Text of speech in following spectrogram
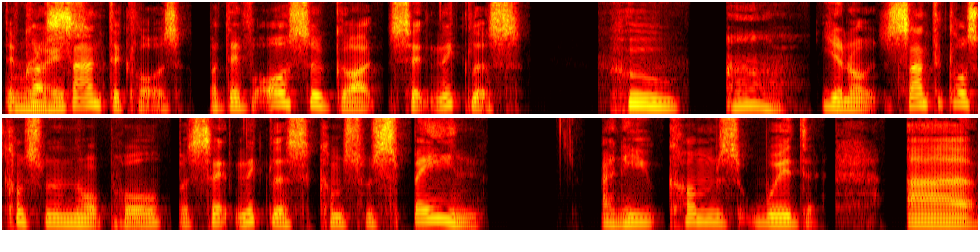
They've got Santa Claus, but they've also got St. Nicholas, who Ah. you know, Santa Claus comes from the North Pole, but Saint Nicholas comes from Spain, and he comes with, uh,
